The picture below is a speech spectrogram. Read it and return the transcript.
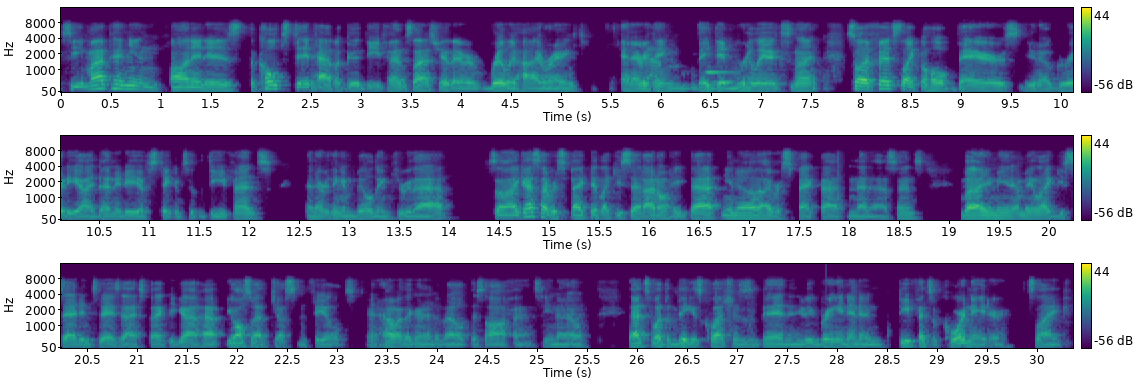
See, my opinion on it is the Colts did have a good defense last year. They were really high ranked and everything yeah. they did really excellent. So it fits like the whole Bears, you know, gritty identity of sticking to the defense and everything and building through that. So I guess I respect it. Like you said, I don't hate that, you know, I respect that in that essence. But I mean, I mean, like you said, in today's aspect, you got have, you also have Justin Fields and how are they going to develop this offense? You know, that's what the biggest questions have been. And you're bringing in a defensive coordinator. It's like,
